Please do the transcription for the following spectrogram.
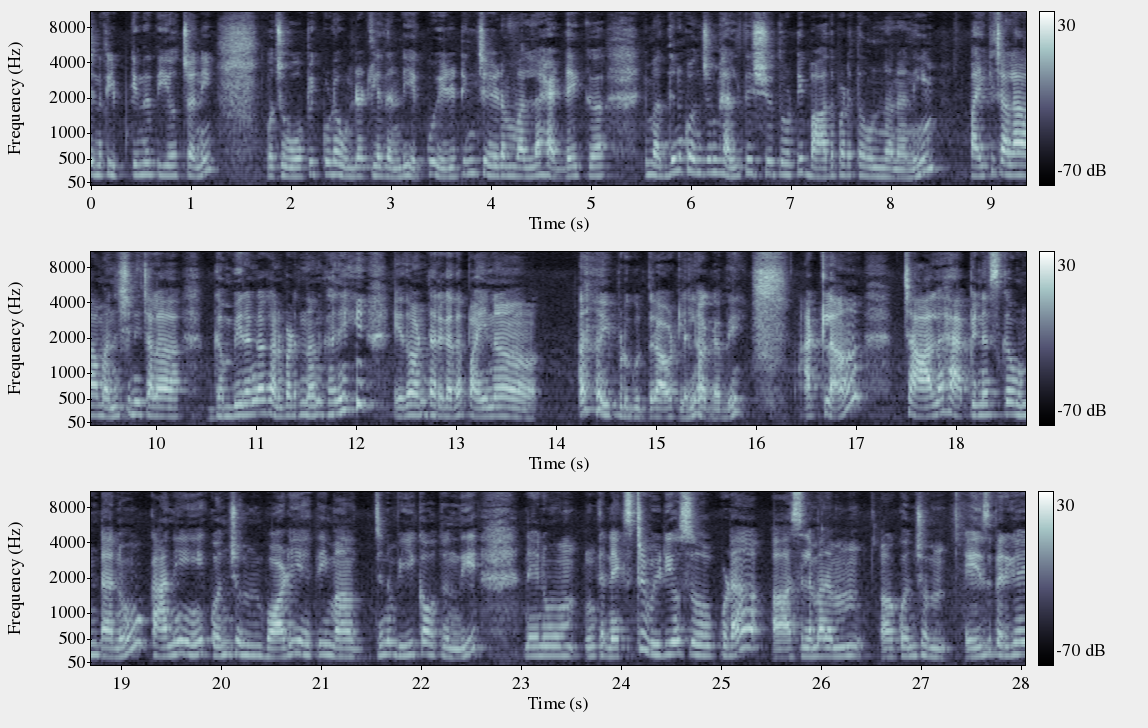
చిన్న క్లిప్ కింద తీయొచ్చు అని కొంచెం ఓపిక కూడా ఉండట్లేదండి. ఎక్కువ ఎడిటింగ్ చేయడం వల్ల హెడేక్ ఈ మధ్యన కొంచెం హెల్త్ ఇష్యూ తోటి బాధపడుతూ ఉన్నానని. పైకి చాలా మనిషిని చాలా గంభీరంగా కనపడుతున్నాను కానీ ఏదో అంటారు కదా పైన ఇప్పుడు గుర్తు రావట్లేదు నాకు అది. అట్లా చాలా హ్యాపీనెస్గా ఉంటాను. కానీ కొంచెం బాడీ అయితే ఈ మధ్యన వీక్ అవుతుంది. నేను ఇంకా నెక్స్ట్ వీడియోస్ కూడా అసలు మనం కొంచెం ఏజ్ పెరిగే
